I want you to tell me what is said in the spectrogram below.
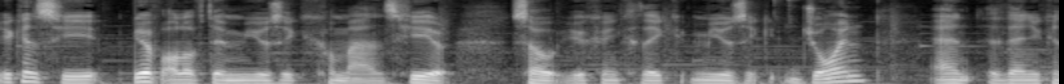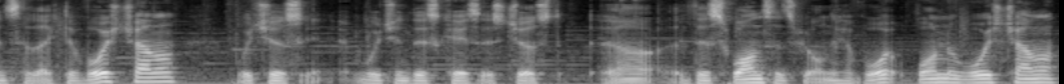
you can see you have all of the music commands here. So you can click music join and then you can select a voice channel, which is which in this case is just uh, this one since we only have one voice channel.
